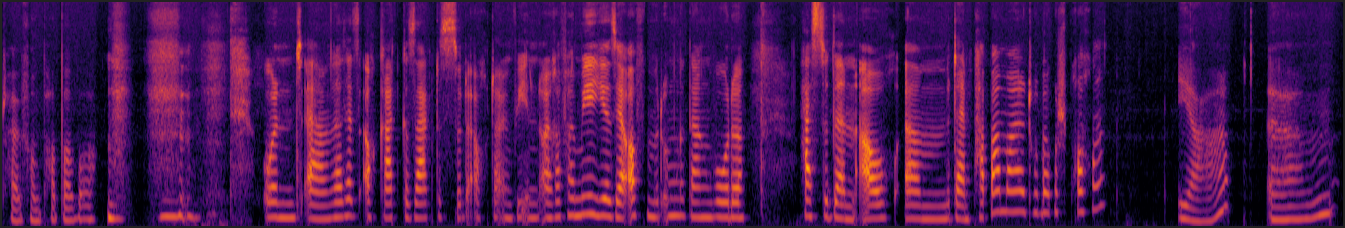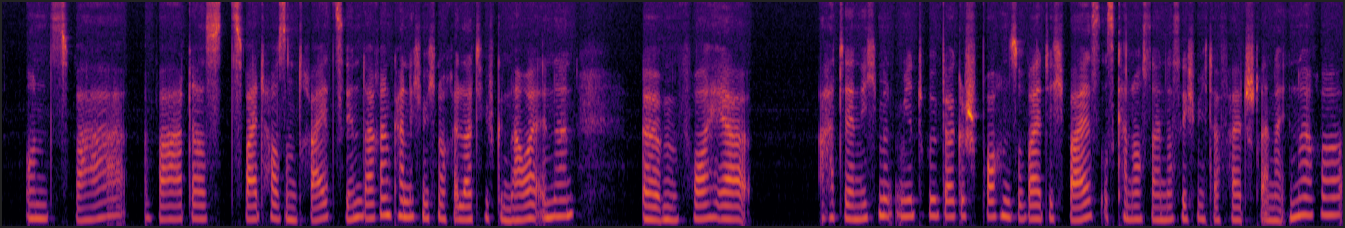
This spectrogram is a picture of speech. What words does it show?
Teil von Papa war. Und ähm, du hast jetzt auch gerade gesagt, dass du da auch da irgendwie in eurer Familie sehr offen mit umgegangen wurde. Hast du denn auch ähm, mit deinem Papa mal drüber gesprochen? Ja, ähm, und zwar war das 2013, daran kann ich mich noch relativ genau erinnern. Ähm, vorher hat er nicht mit mir drüber gesprochen, soweit ich weiß. Es kann auch sein, dass ich mich da falsch dran erinnere.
